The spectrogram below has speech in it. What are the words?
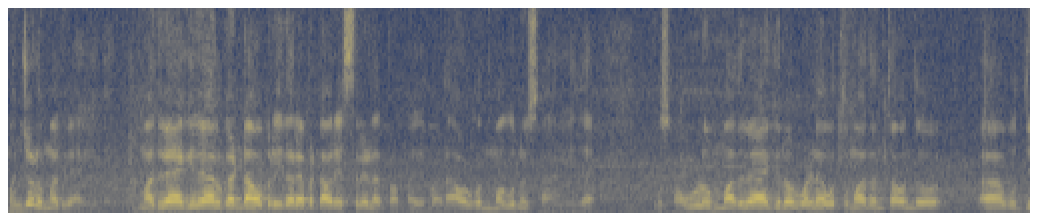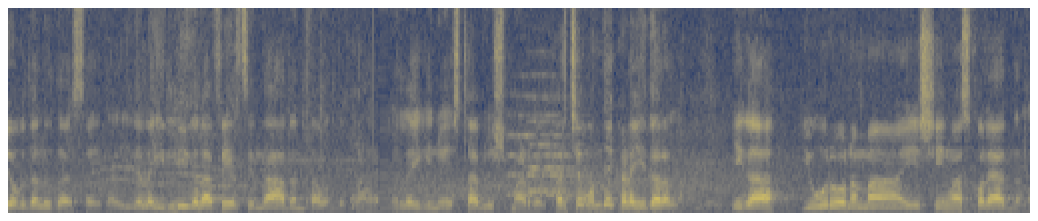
ಮಂಜುಳು ಮದುವೆ ಆಗಿದೆ. ಮದುವೆ ಆಗಿದೆ, ಅಲ್ಲಿ ಗಂಡ ಒಬ್ಬರು ಇದ್ದಾರೆ ಬಟ್ ಅವ್ರ ಹೆಸರು ಹೇಳೋದು ಪಾಪ ಇದು ಬೇಡ. ಅವಳಿಗೊಂದು ಮಗುನೂ ಸಹ ಆಗಿದೆ. ಅವಳು ಮದುವೆ ಆಗಿರೋ ಒಳ್ಳೆ ಉತ್ತಮವಾದಂಥ ಒಂದು ಉದ್ಯೋಗದಲ್ಲೂ ಸಹ ಇದ್ದಾರೆ ಇದೆಲ್ಲ ಇಲ್ಲೀಗಲ್ ಅಫೇರ್ಸಿಂದ ಆದಂಥ ಒಂದು ಕಡೆ. ಎಲ್ಲ ಈಗ ಇನ್ನೂ ಎಸ್ಟಾಬ್ಲಿಷ್ ಮಾಡಬೇಕು. ಪರಿಚಯ ಒಂದೇ ಕಡೆ ಇದ್ದಾರಲ್ಲ ಈಗ ಇವರು ನಮ್ಮ ಈ ಶ್ರೀನಿವಾಸ್ ಕೊಲೆ ಆದ್ನಲ್ಲ.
